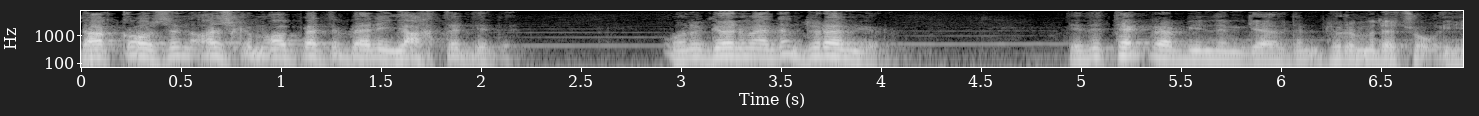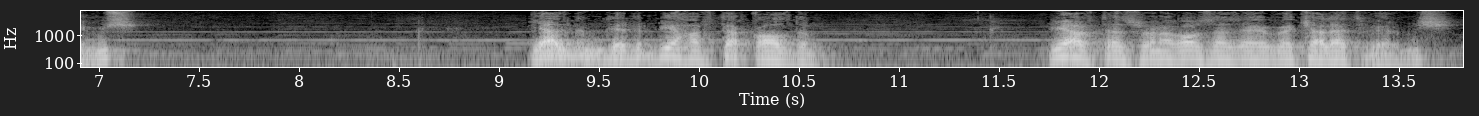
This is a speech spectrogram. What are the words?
daha Kavs'ın aşkı muhabbeti beni yaktı dedi. Onu görmeden duramıyorum. Dedi tekrar bindim geldim. Durumu da çok iyiymiş. Geldim dedi bir hafta kaldım. Bir hafta sonra Kavs Hazretleri vekalet vermiş.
